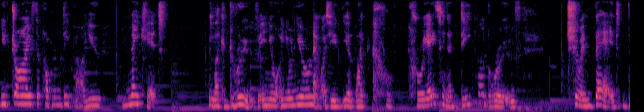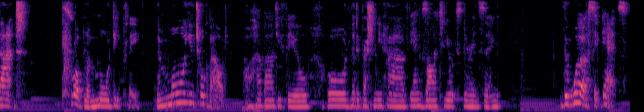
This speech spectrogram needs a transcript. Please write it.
you drive the problem deeper. You make it like a groove in your in your neural networks. You, you're like cr- creating a deeper groove to embed that problem more deeply. The more you talk about oh, how bad you feel, or the depression you have, the anxiety you're experiencing, the worse it gets.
